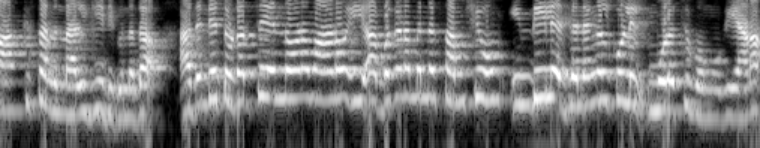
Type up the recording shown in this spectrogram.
പാകിസ്ഥാന് നൽകിയിരിക്കുന്നത്. അതിന്റെ തുടർച്ചയെന്നോണമാണോ ഈ അപകടമെന്ന സംശയവും ഇന്ത്യയിലെ ജനങ്ങൾക്കുള്ളിൽ മുളച്ചു പൊങ്ങുകയാണ്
